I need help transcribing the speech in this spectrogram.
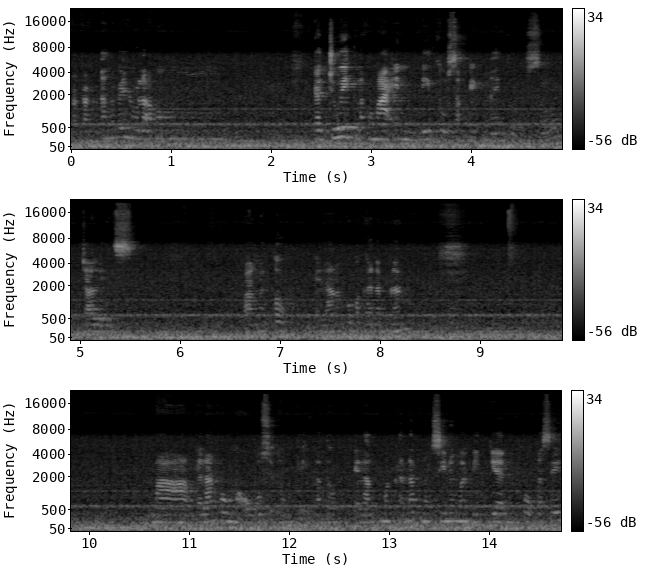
ka, ano ba yun, wala akong kajuit na kumain dito sa cake na ito. So, challenge. Paano to? Kailangan ko maghanap ng ma, kailangan kong maubos itong cake na to. Kailangan ko maghanap ng sino mabigyan ko kasi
